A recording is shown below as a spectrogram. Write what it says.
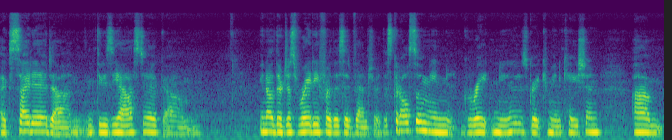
excited, um, enthusiastic, um, you know, they're just ready for this adventure. This could also mean great news, great communication. Um,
